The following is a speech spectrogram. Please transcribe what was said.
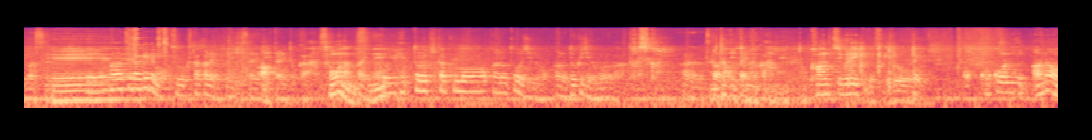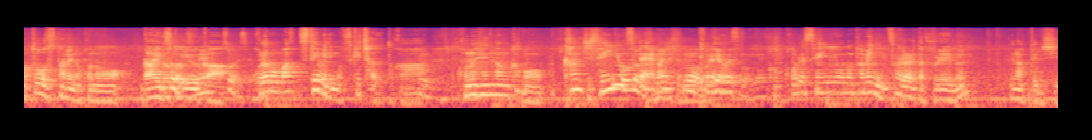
ます。でパーツだけでもすごく高値で取引されていたりとかそうなんですね。はい、こういうヘッドの規格もあの当時のあの独自のものが確かに。あの使われていたりとか。ね。感知ブレーキですけど、い。ここに穴を通すためのこのガイドというかね。ね。これもまステムにもつけちゃうとか、うこの辺なんかも感知専用みたいな感じですよね。もうそれ用ですもんねここれ専用のために作られたフレームってなってるし、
